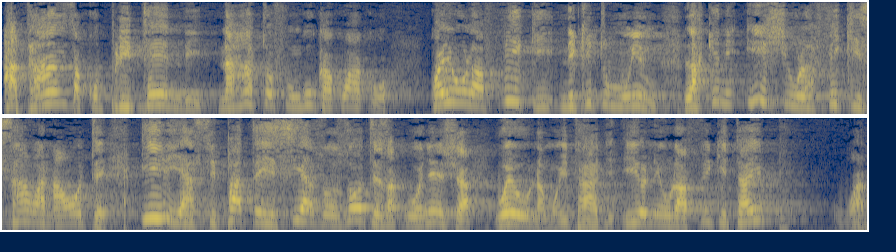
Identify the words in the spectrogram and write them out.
Ataanza kupritendi na hatofunguka kwako. Kwa hiyo urafiki ni kitu muhimu lakini ishi urafiki sawa na wote ili asipate hisia zozote za kuonyesha wewe unamhitaji hiyo ni urafiki type 1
